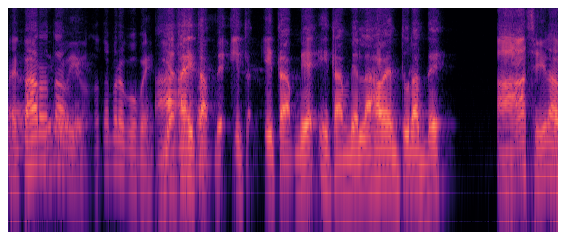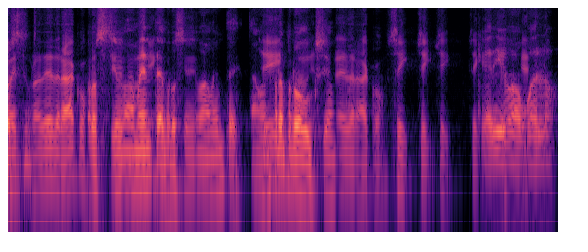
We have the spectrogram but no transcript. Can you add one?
El pájaro está vivo, no te preocupes. Y Ah, y también, y, ta- y también, y también las aventuras de ah, sí, la aventura de Draco. próximamente, próximamente. Estamos Sí, en preproducción. de Draco. Sí, sí, sí. sí. ¿Qué dijo abuelo?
